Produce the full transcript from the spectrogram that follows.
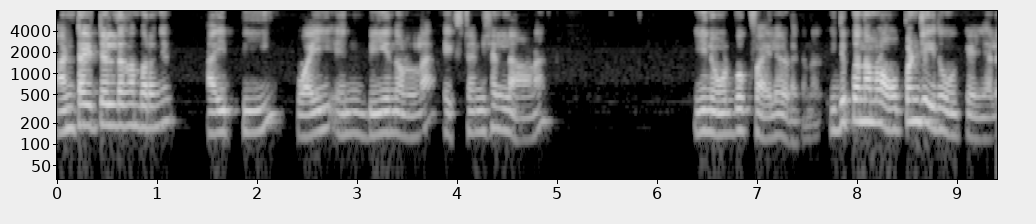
അൺടൈറ്റിൽഡ് എന്ന് പറഞ്ഞ് I P Y N B എന്നുള്ള എക്സ്റ്റൻഷനിലാണ് ഈ നോട്ട്ബുക്ക് ഫയൽ കിടക്കുന്നത്. ഇതിപ്പോൾ നമ്മൾ ഓപ്പൺ ചെയ്ത് നോക്കിക്കഴിഞ്ഞാൽ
